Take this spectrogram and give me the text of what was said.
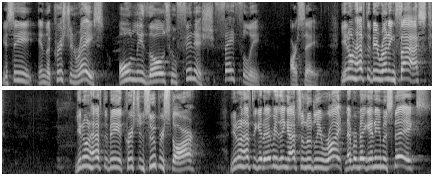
You see, in the Christian race, only those who finish faithfully are saved. You don't have to be running fast. You don't have to be a Christian superstar. You don't have to get everything absolutely right, never make any mistakes.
